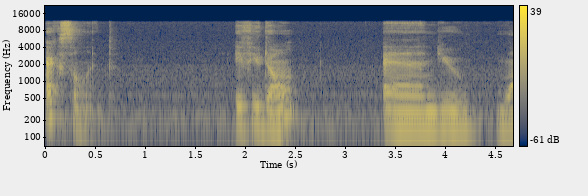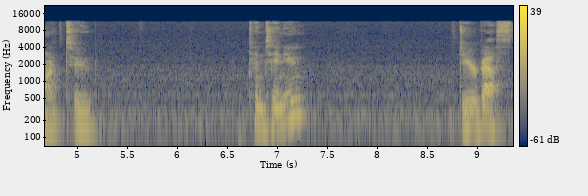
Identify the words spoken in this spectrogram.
excellent. If you don't and you want to continue, do your best.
